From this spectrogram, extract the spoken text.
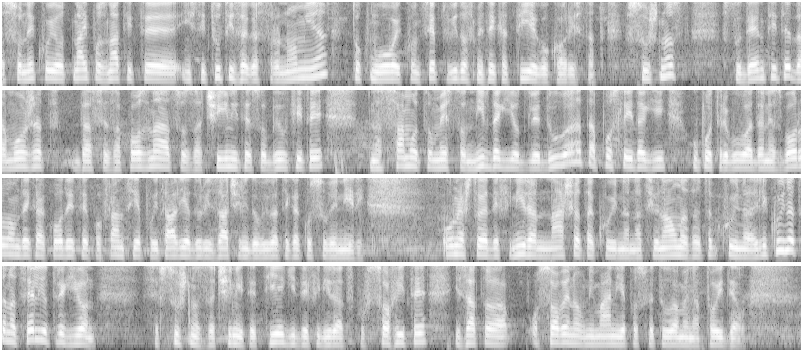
со некои од најпознатите институти за гастрономија, токму овој концепт видовме дека тие го користат. Всушност, студентите да можат да се запознаат со зачините, со билките, на самото место нив да ги одгледуваат, а после и да ги употребуваат. Да не зборувам дека ако одите по Франција, по Италија, дури зачини добивате како сувенири она што ја дефинира нашата кујна, националната кујна или кујната на целиот регион, се всушност зачините, тие ги дефинираат вкусовите и затоа особено внимание посветуваме на тој дел.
